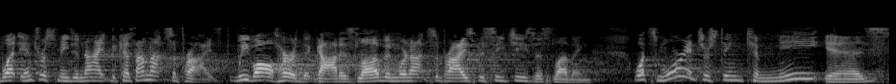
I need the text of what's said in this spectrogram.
what interests me tonight because I'm not surprised. We've all heard that God is love and we're not surprised to see Jesus loving. What's more interesting to me is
